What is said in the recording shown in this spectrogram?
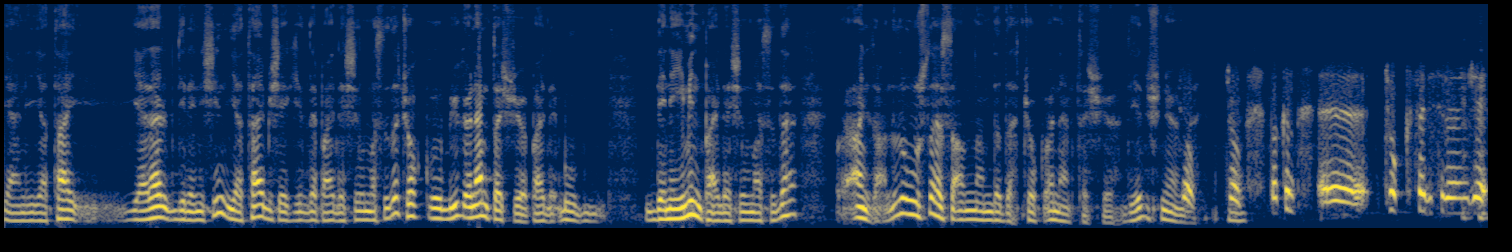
yani yatay yerel direnişin yatay bir şekilde paylaşılması da çok e, büyük önem taşıyor. Bu deneyimin paylaşılması da aynı zamanda da uluslararası anlamda da çok önem taşıyor diye düşünüyorum. Çok, ben. çok. Evet. Bakın e, çok kısa bir süre önce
